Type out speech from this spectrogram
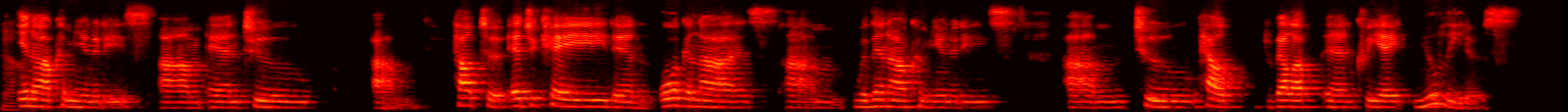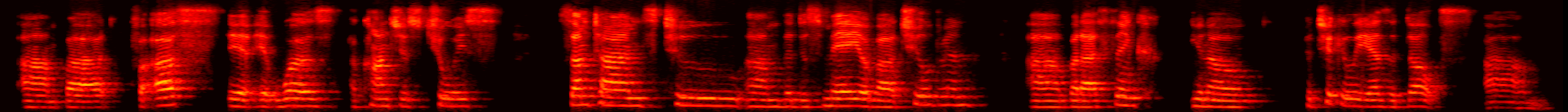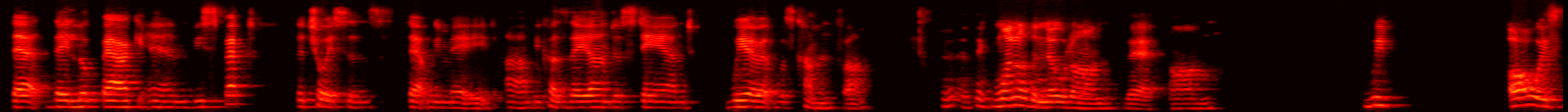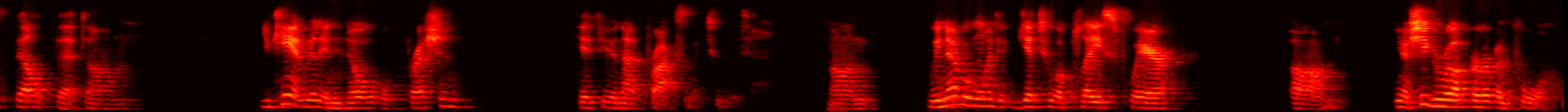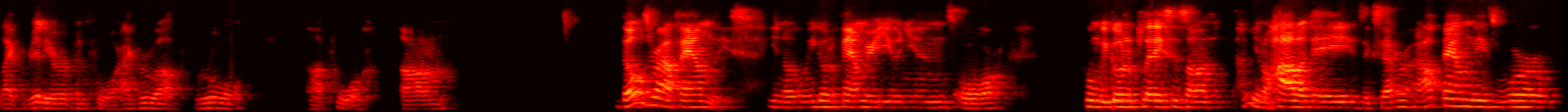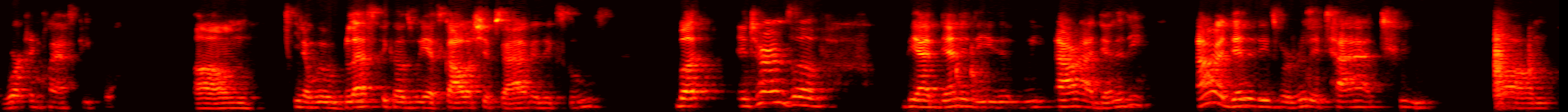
yeah. in our communities, um, and to um, help to educate and organize um, within our communities um, to help develop and create new leaders. Um, but for us, it, it, was a conscious choice, sometimes to um, the dismay of our children. Uh, but I think, you know, particularly as adults, um, that they look back and respect the choices that we made uh, because they understand where it was coming from. I think one other note on that, um, we always felt that um, you can't really know oppression if you're not proximate to it. Mm-hmm. Um, we never wanted to get to a place where, um, you know, she grew up urban poor, like really urban poor. I grew up rural uh, poor. Um, those are our families. You know, when we go to family reunions or when we go to places on, you know, holidays, etc., our families were working class people. Um, you know, we were blessed because we had scholarships at Ivy League schools. But in terms of the identity that we, our identity, our identities were really tied to um,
